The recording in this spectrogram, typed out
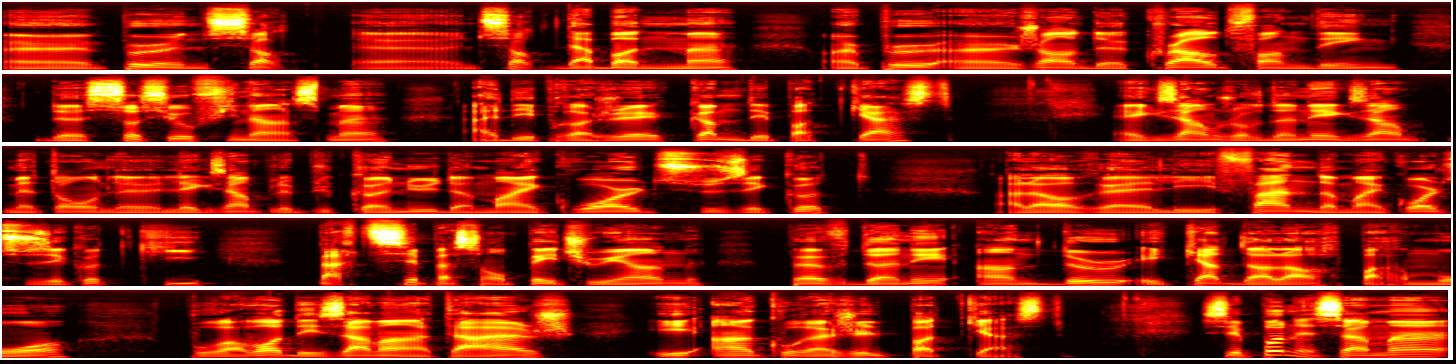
un peu une sorte, euh, une sorte d'abonnement, un peu un genre de crowdfunding, de sociofinancement à des projets comme des podcasts. Exemple, je vais vous donner exemple, mettons l'exemple le, plus connu de Mike Ward sous écoute. Alors, euh, les fans de Mike Ward sous écoute qui participent à son Patreon peuvent donner entre 2 et 4 dollars par mois pour avoir des avantages et encourager le podcast. C'est pas nécessairement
